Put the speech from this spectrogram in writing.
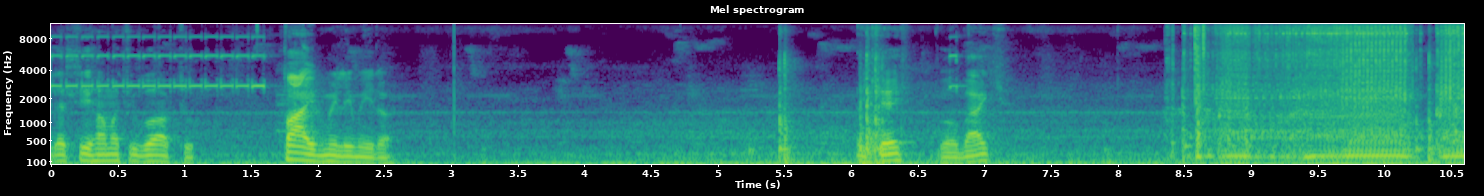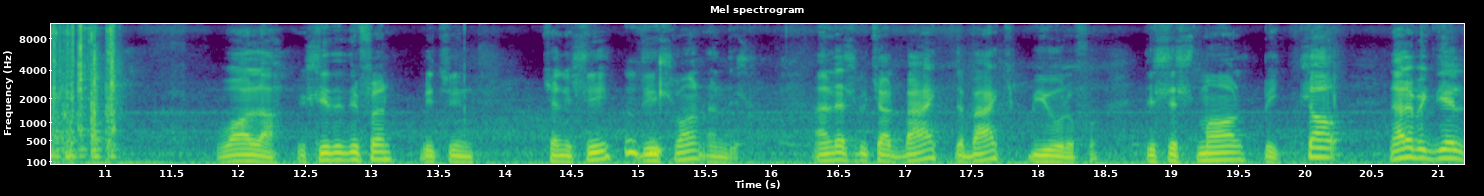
let's see how much we go up to. Five millimeter. Okay, go back. Voila, you see the difference between, can you see mm -hmm. this one and this? And let's look at back, the back, beautiful. This is small, big. So not a big deal.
